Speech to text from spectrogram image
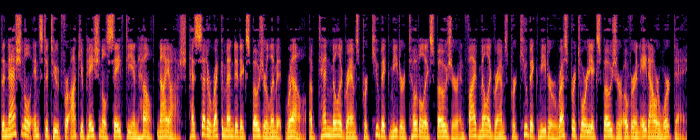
The National Institute for Occupational Safety and Health has set a recommended exposure limit of 10 mg per cubic meter total exposure and 5 mg per cubic meter respiratory exposure over an 8-hour workday.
